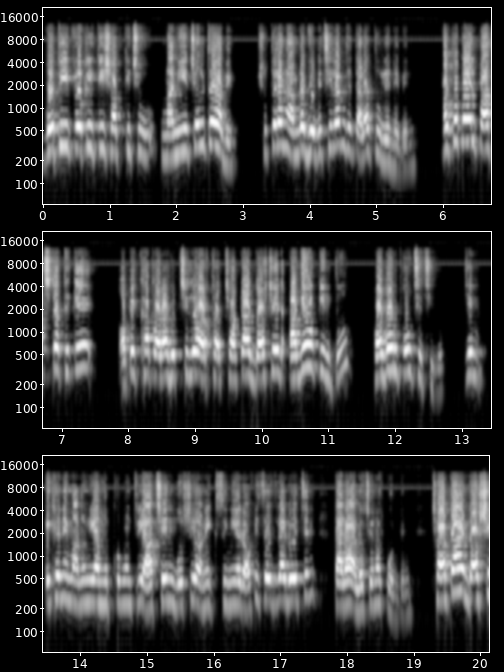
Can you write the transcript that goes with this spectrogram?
গতি, প্রকৃতি সবকিছু মানিয়ে চলতে হবে। সুতরাং আমরা ভেবেছিলাম যে তারা তুলে নেবেন। গতকাল পাঁচটা থেকে অপেক্ষা করা হচ্ছিল, অর্থাৎ ছটা দশের আগেও কিন্তু খবর পৌঁছেছিল যে এখানে মাননীয় মুখ্যমন্ত্রী আছেন বসে অনেক সিনিয়র অফিসাররা রয়েছেন, তারা আলোচনা করবেন। ছটা দশে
